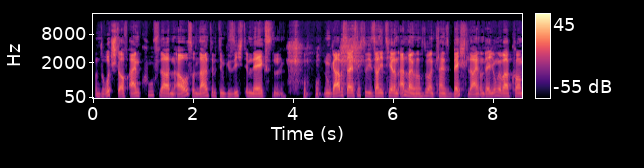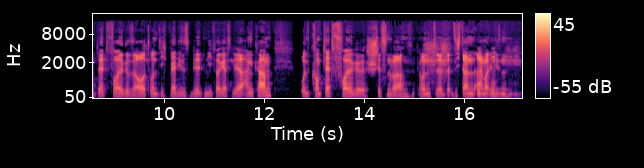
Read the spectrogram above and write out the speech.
und rutschte auf einem Kuhfladen aus und landete mit dem Gesicht im nächsten. Nun gab es da jetzt nicht so die sanitären Anlagen, sondern nur ein kleines Bächlein und der Junge war komplett vollgesaut und ich werde dieses Bild nie vergessen, wie er ankam und komplett vollgeschissen war und äh, sich dann einmal in diesen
